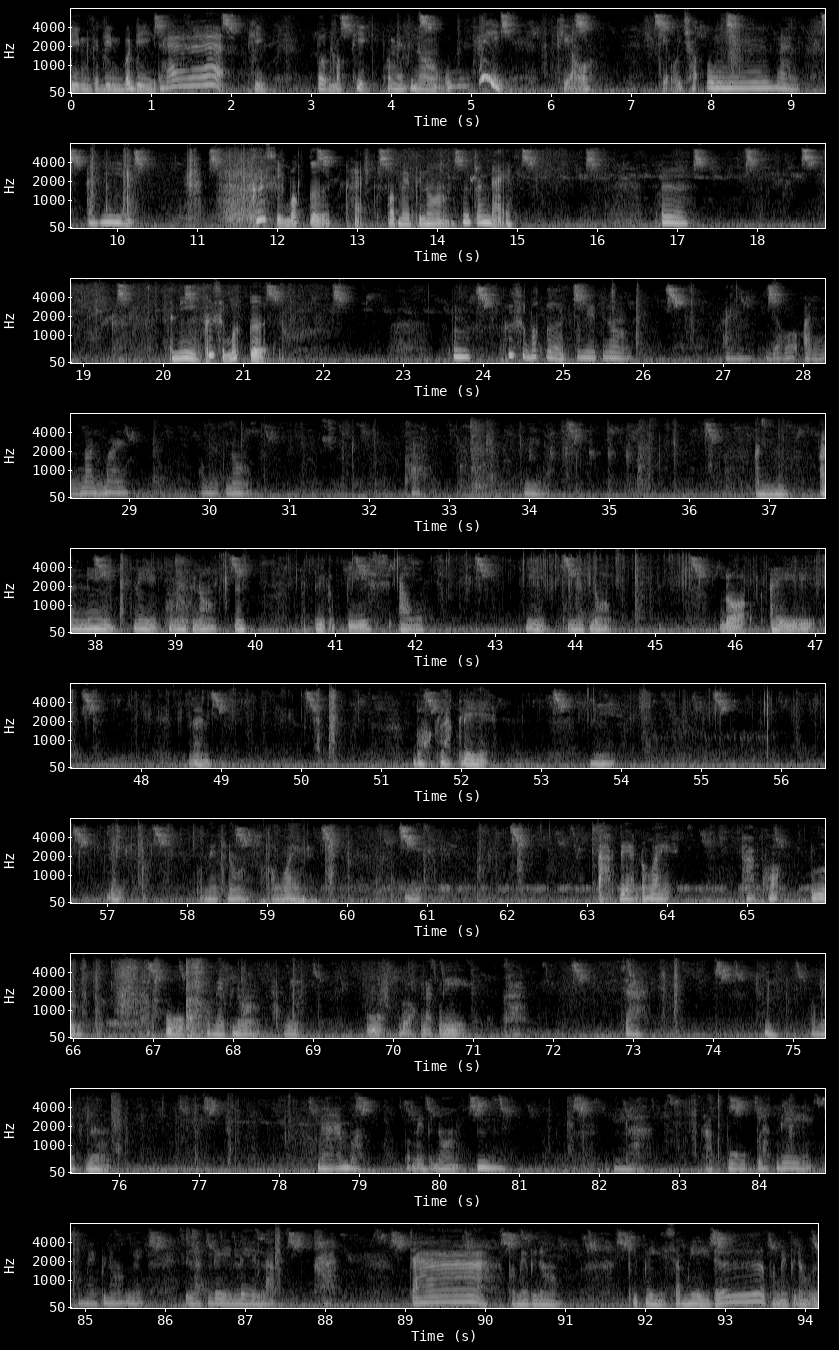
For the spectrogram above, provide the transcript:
ดินกับดินบ่ดีแท้ผิกต้นบักผิกพ่อแม่พี่น้องอุ้ยเขียว เขียวชะอุ่มนั่น อันนี้ คือสิบ่เกิดแท้พ่อแม่พี่น้องคือจังใดเอออันนี้คือสิบ่เกิด อืมคือสิบ่เกิดพ่อแม่พี่น้อง อันเดี๋ยวอันนั่นไม่พ่อแม่พี่น้อง ค่ะ นี่ล่ะอันอันนี้นี่พ่อแม่พี่น้องนี่ตุยกับปีเอา นี่พ่อแม่พี่น้อง ดอกไอ้นั่น ดอกหลักเล นี่นี่พ่อแม่พี่น้องเอาไว้ นี่ ตากแดดเอาไว้ถ้าเพาะเออถ้าปลูกพ่อแม่พี่น้องนี่ปลูกดอกลักเล่ค่ะจ้าพ่อแม่พี่น้องงามบ่พ่อแม่พี่น้อง อืมนี่ล่ะ ถ้าปลูกลักเล่พ่อแม่พี่น้องเลยลักเล่เล่ลักค่ะ จ้าพ่อแม่พี่น้องคลิปนี้ซัมนี่เด้อพ่อแม่พี่น้องเอ้ย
